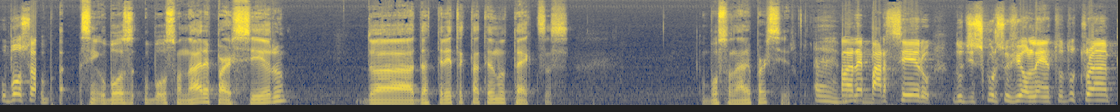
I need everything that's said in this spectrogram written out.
O Bolsonaro O, assim, o, Bol- o Bolsonaro é parceiro da, da treta que tá tendo no Texas. O Bolsonaro é parceiro. Ela é parceiro do discurso violento do Trump.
